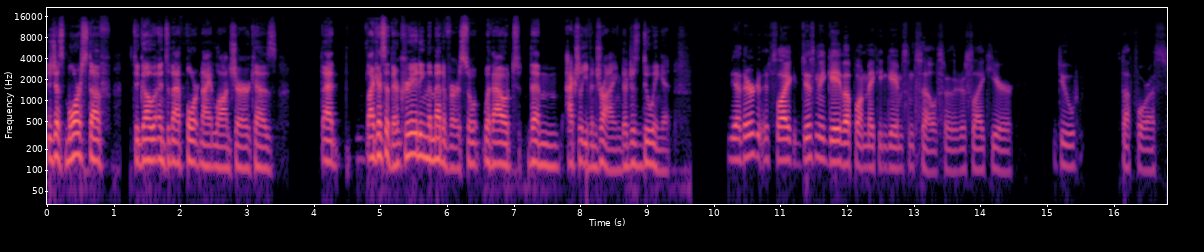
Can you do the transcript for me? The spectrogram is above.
It's just more stuff to go into that Fortnite launcher because that, like I said, they're creating the metaverse. So without them actually even trying, they're just doing it. Yeah, they're it's like Disney gave up on making games themselves, so they're just like, here, do stuff for us.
